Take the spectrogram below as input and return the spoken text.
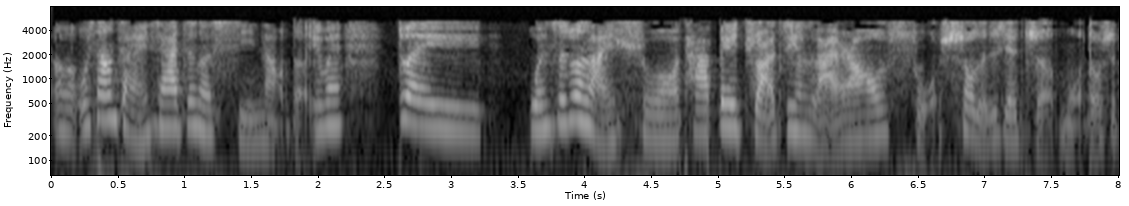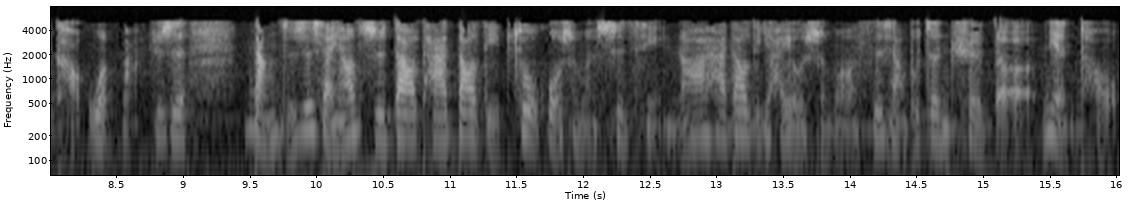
呃，我想讲一下这个洗脑的，因为对。文斯顿来说，他被抓进来，然后所受的这些折磨都是拷问嘛，就是党只是想要知道他到底做过什么事情，然后他到底还有什么思想不正确的念头。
